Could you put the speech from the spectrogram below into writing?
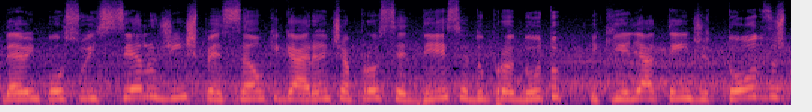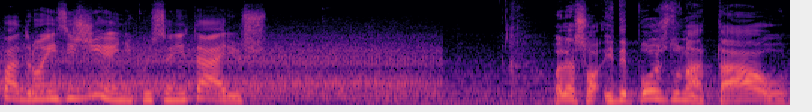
devem possuir selo de inspeção que garante a procedência do produto e que ele atende todos os padrões higiênicos sanitários. Olha só, e depois do Natal,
